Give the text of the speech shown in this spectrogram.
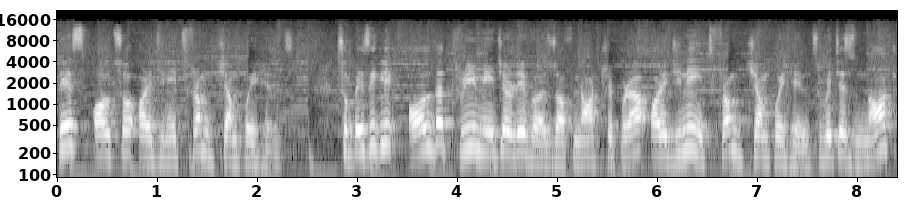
This also originates from Jampui Hills. So basically all the three major rivers of North Tripura originates from Jampui Hills which is not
